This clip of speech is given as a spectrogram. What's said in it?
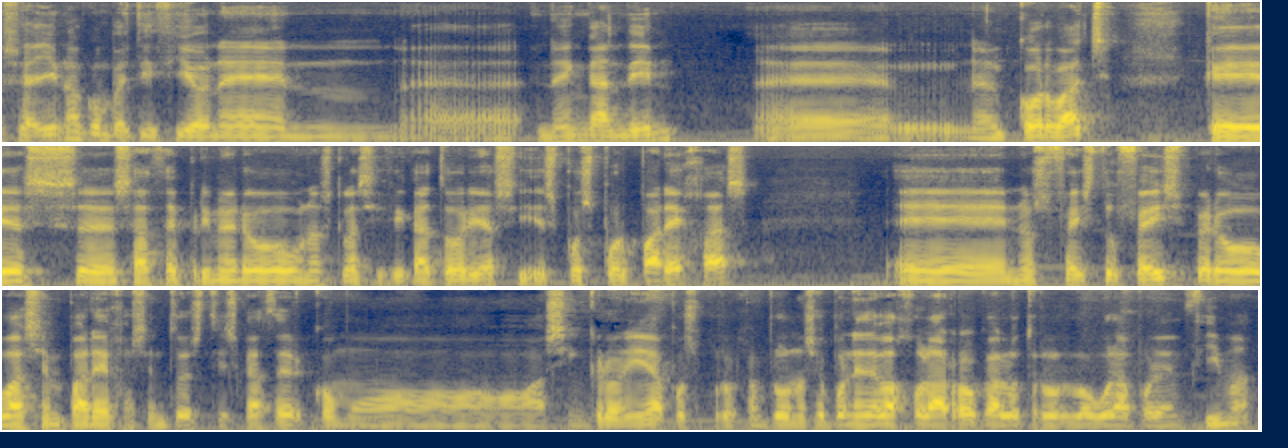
Si hay una competición en, eh, en Engadin, eh, en el Corbach, que se hace primero unas clasificatorias y después por parejas. Eh, no es face to face, pero vas en parejas, entonces tienes que hacer como asincronía, pues por ejemplo uno se pone debajo de la roca, el otro lo vuela por encima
